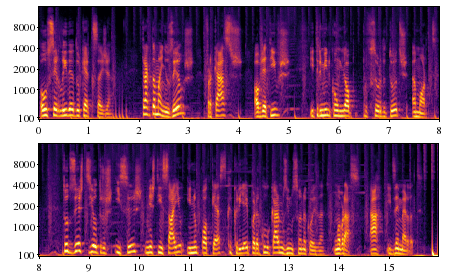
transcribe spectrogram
ou ser líder do que quer que seja. Trago também os erros, fracassos, objetivos e termino com o melhor professor de todos, a morte. Todos estes e outros ICs neste ensaio e no podcast que criei para colocarmos emoção na coisa. Um abraço. Ah, e desemmerda-te.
